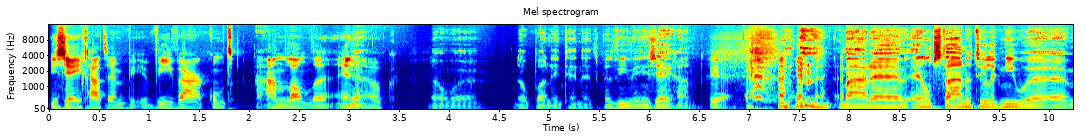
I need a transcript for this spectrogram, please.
in zee gaat en wie, wie, waar komt aanlanden. En ja. ook. No, no pun intended. Met wie we in zee gaan. Ja. maar er ontstaan natuurlijk nieuwe ehm,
